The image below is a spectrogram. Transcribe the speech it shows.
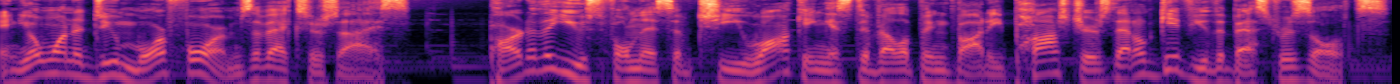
and you'll want to do more forms of exercise. Part of the usefulness of Chi walking is developing body postures that'll give you the best results.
